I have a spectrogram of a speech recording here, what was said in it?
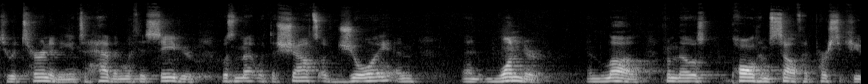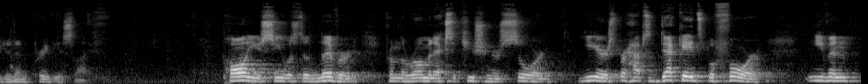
to eternity, into heaven with his Savior, was met with the shouts of joy and, and wonder and love from those Paul himself had persecuted in a previous life. Paul, you see, was delivered from the Roman executioner's sword years, perhaps decades before, even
